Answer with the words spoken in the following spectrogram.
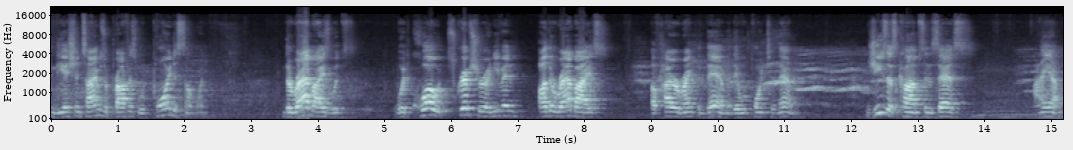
In the ancient times, the prophets would point to someone. The rabbis would, would quote scripture, and even other rabbis of higher rank than them, and they will point to them. Jesus comes and says, I am.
